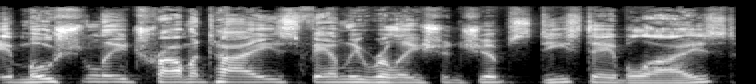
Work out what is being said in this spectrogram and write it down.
emotionally traumatized family relationships, destabilized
